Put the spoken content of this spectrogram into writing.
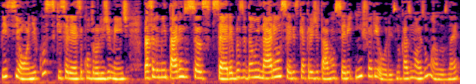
psionicos, que seria esse controle de mente, para se alimentarem dos seus cérebros e dominarem os seres que acreditavam serem inferiores, no caso nós humanos, né?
